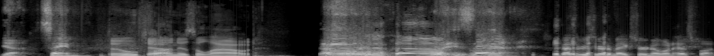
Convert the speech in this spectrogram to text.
yeah, same. No fun is allowed. Oh, what is that? Got to be sure to make sure no one has fun.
